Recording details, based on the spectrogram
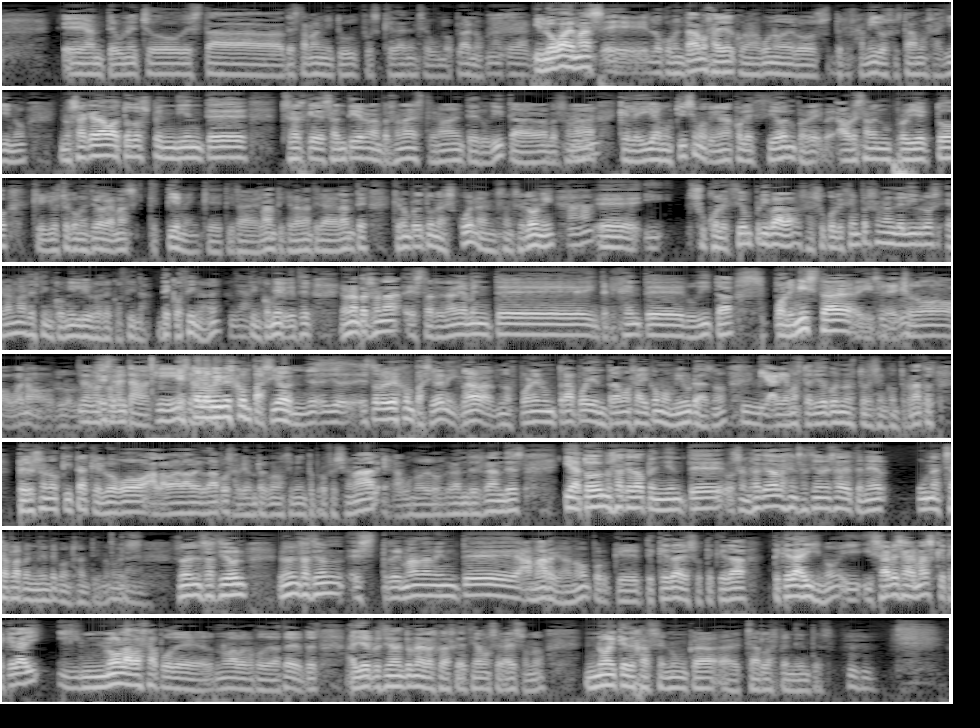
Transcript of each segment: eh, ante un hecho de esta, de esta magnitud, pues quedan en segundo plano. y luego, además, eh, lo comentábamos ayer con alguno de los, de los amigos que estábamos allí, ¿no? Nos ha quedado a todos pendiente, sabes que Santi era una persona extremadamente erudita, era una persona que leía muchísimo, tenía una colección, pero ahora estaba en un proyecto que yo estoy convencido que además que tienen que tirar adelante y que van a tirar adelante, que era un proyecto de una escuela en San Celoni, eh, y, su colección privada, o sea, su colección personal de libros eran más de 5.000 libros de cocina. De cocina, ¿eh? 5.000. Es decir, era una persona extraordinariamente inteligente, erudita, polemista, y de hecho, no, bueno... Lo, hemos comentado aquí. Esto lo vives con pasión, esto lo vives con pasión, y claro, nos ponen un trapo y entramos ahí como miuras, ¿no? Mm. Y habíamos tenido pues nuestros encontronazos, pero eso no quita que luego, a la hora de la verdad, pues había un reconocimiento profesional, era uno de los grandes, grandes, y a todos nos ha quedado pendiente, o sea, nos ha quedado la sensación de tener una charla pendiente con Santi, ¿no? Es, una sensación, una sensación extremadamente amarga, ¿no? Porque te queda eso, te queda, te queda ahí, ¿no? Y, sabes además que te queda ahí y no la vas a poder, no la vas a poder hacer. Entonces, ayer precisamente una de las cosas que decíamos era eso, ¿no? No hay que dejarse nunca eh, charlas pendientes.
